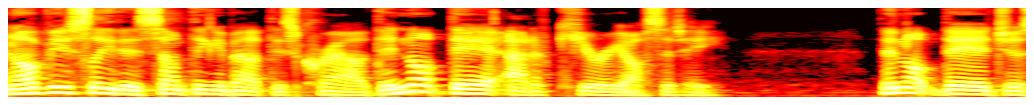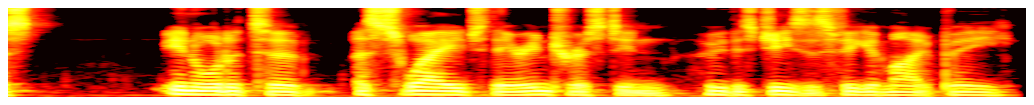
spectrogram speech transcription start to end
And obviously, there's something about this crowd. They're not there out of curiosity, they're not there just in order to assuage their interest in who this Jesus figure might be.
